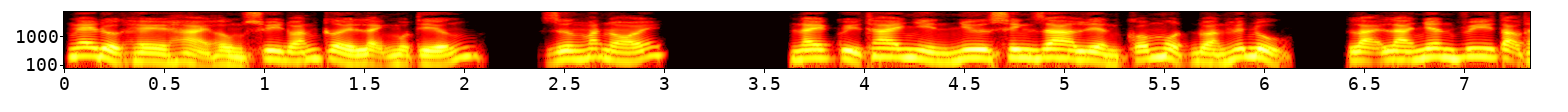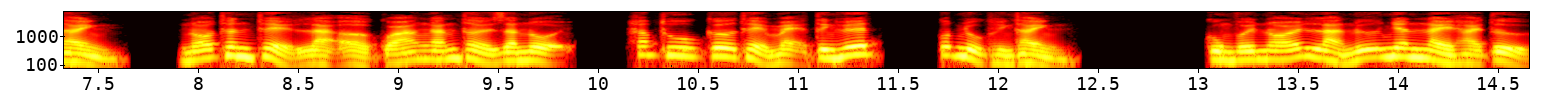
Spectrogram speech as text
nghe được Hề Hải Hồng suy đoán cười lạnh một tiếng, dương mắt nói: "Nay quỷ thai nhìn như sinh ra liền có một đoàn huyết nục, lại là nhân vi tạo thành, nó thân thể là ở quá ngắn thời gian nội, hấp thu cơ thể mẹ tinh huyết, cốt nhục hình thành. Cùng với nói là nữ nhân này hài tử,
